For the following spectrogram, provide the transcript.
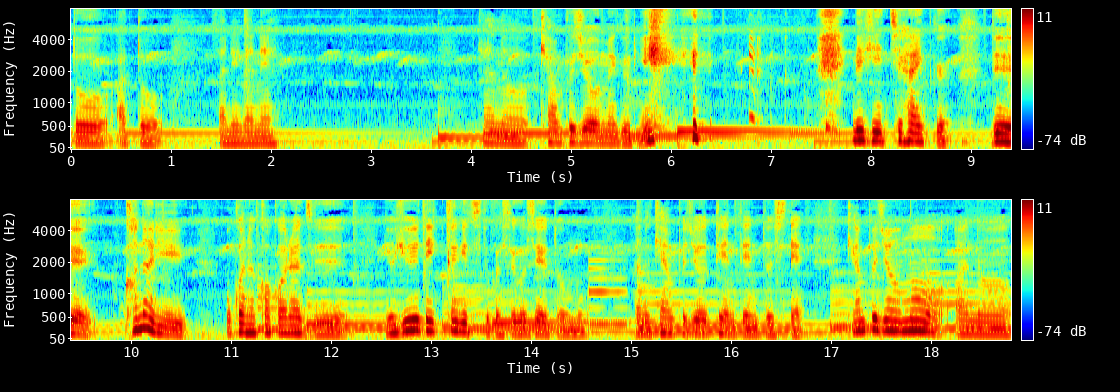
とあとあれだね。あのキャンプ場巡り。でヒッチハイク。でかなりお金かからず余裕で1ヶ月とか過ごせると思う。あのキャンプ場転々として。キャンプ場もあの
